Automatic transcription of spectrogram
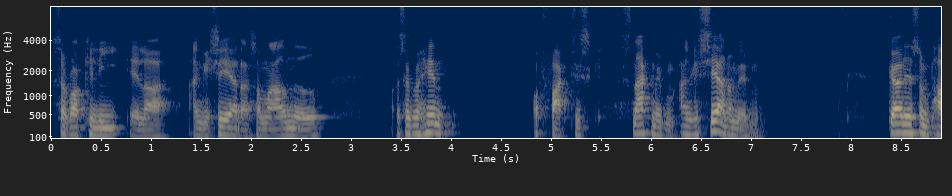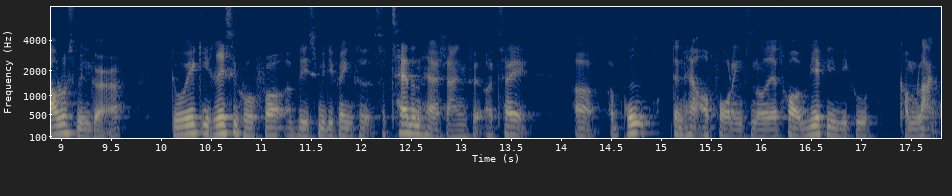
så godt kan lide, eller engagere dig så meget med, og så gå hen og faktisk snak med dem, engagere dig med dem. Gør det, som Paulus ville gøre. Du er ikke i risiko for at blive smidt i fængsel, så tag den her chance og tag og, og brug den her opfordring til noget. Jeg tror virkelig, vi kunne komme langt,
